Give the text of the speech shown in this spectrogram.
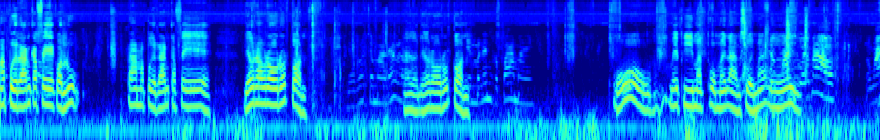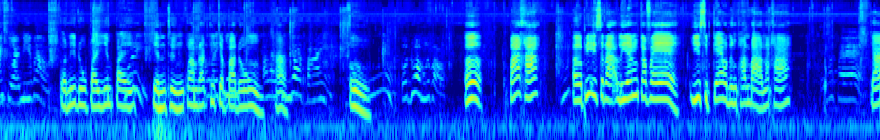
มาเปิดร้านกาแฟก่อนลูกป้ามาเปิดร้านกาแฟ เดี๋ยวเรารอรถก่อน เออเดี๋ยวรอรถก่อน เย็นมาเล่นกับป้าไหมโอ้แม่พีมัดผมให้หลานสวยมากเลยสวยเปล่าดอกไม้สวยมีเปล่าตอนนี้ดูไปยิ้มไปเห็นถึงความรักที่จำปาดงอะไรค่ะขึ้นยอดไปเออ ตัวด้วงหรือเปล่าเออ ป้าคะเออพี่อิสระเลี้ยงกาแฟยี่สิบแก้วหนึ่งพันบาทนะคะ กาแฟจ้า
